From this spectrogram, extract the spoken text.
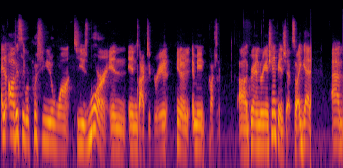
and obviously, we're pushing you to want to use more in in Galactic, you know, I mean, uh, Grand Arena Championship. So I get it. Um,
